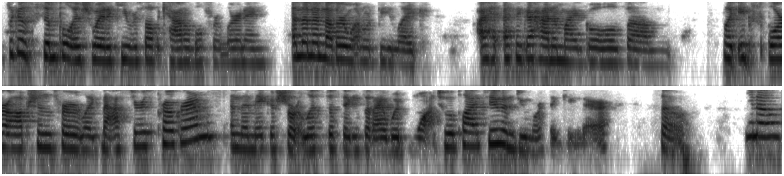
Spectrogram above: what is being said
it's like a simple-ish way to keep yourself accountable for learning. And then another one would be like, I, I think I had in my goals, um, like explore options for like master's programs and then make a short list of things that I would want to apply to and do more thinking there. So, you know,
